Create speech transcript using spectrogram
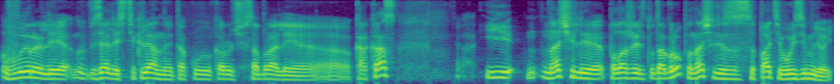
вырыли, взяли стеклянную такую, короче, собрали э, каркас и начали, положили туда гроб и начали засыпать его землей.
